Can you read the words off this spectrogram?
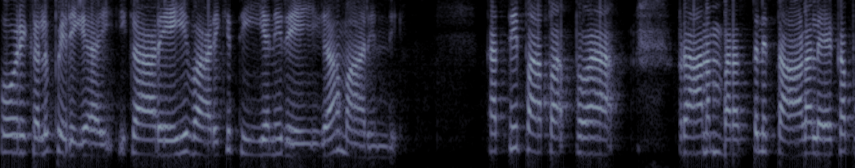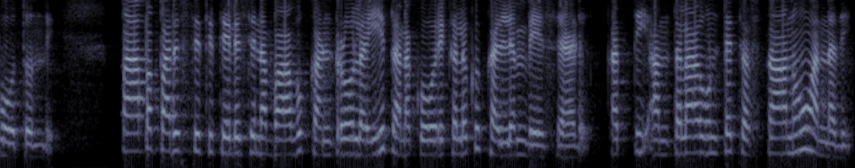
కోరికలు పెరిగాయి. ఇక ఆ రేయి వారికి తీయని రేయిగా మారింది. కత్తి పాప ప్రా- ప్రాణం భరత్ని తాళలేకపోతుంది. పాప పరిస్థితి తెలిసిన బాబు కంట్రోల్ అయ్యి తన కోరికలకు కళ్ళెం వేశాడు. కత్తి అంతలా ఉంటే చస్తాను అన్నది.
